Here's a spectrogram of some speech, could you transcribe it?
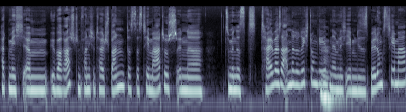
Hat mich ähm, überrascht und fand ich total spannend, dass das thematisch in eine zumindest teilweise andere Richtung geht, mhm. nämlich eben dieses Bildungsthema.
